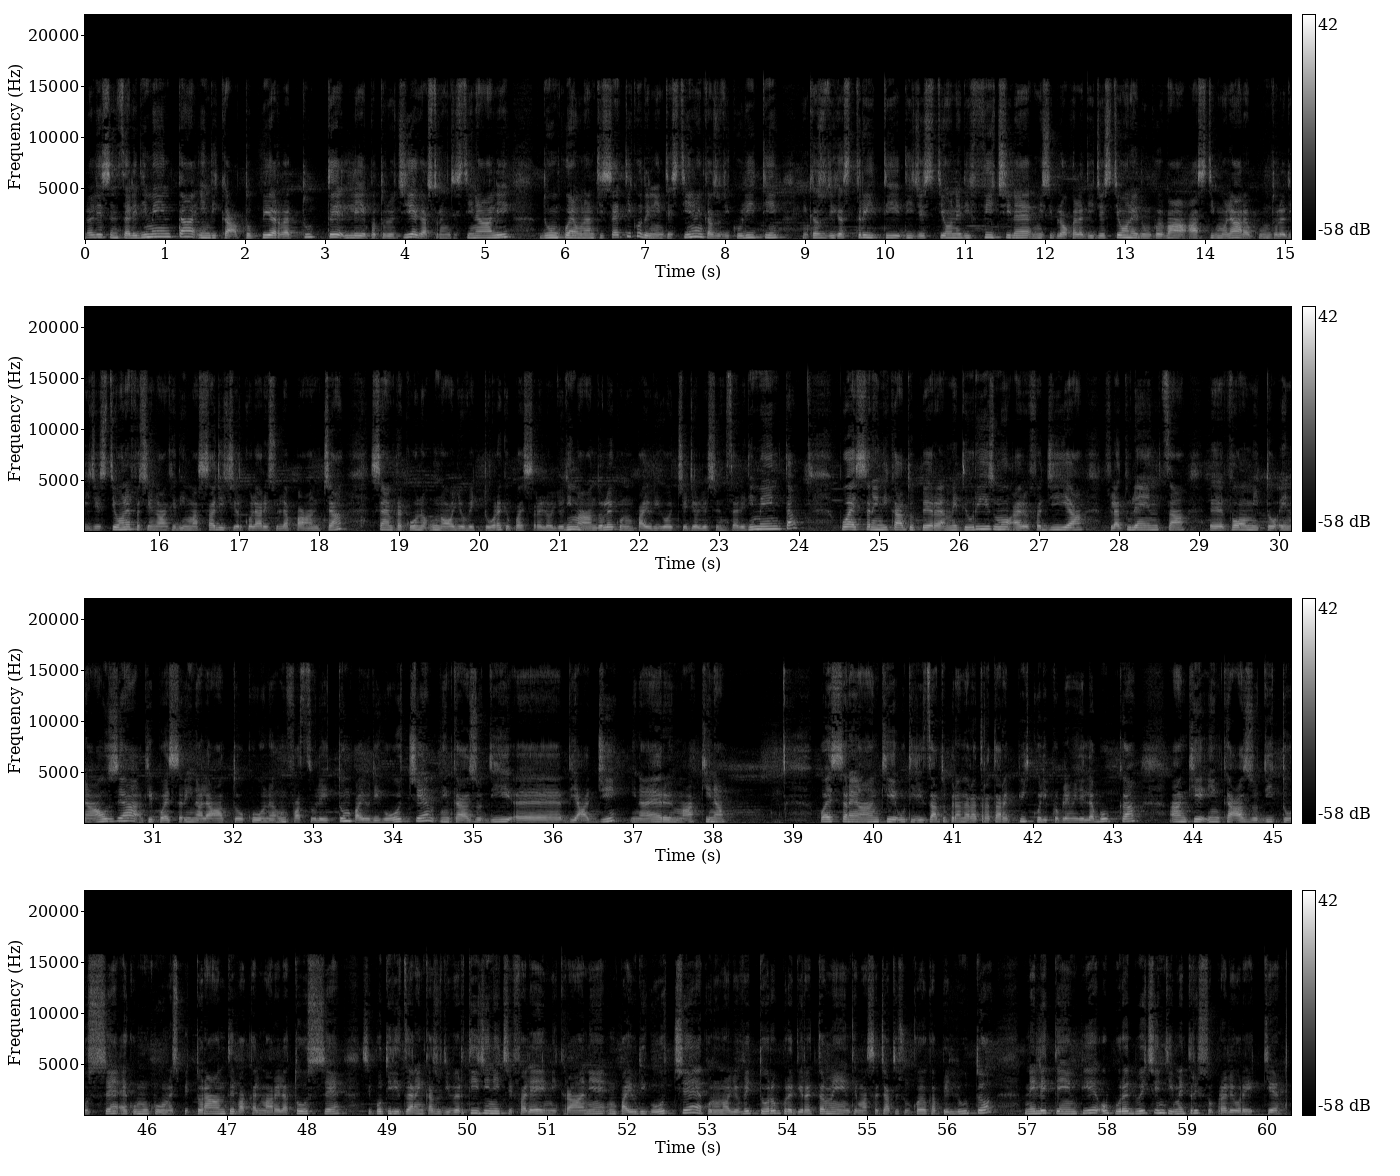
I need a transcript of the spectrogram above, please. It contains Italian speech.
L'olio essenziale di menta indicato per tutte le patologie gastrointestinali, dunque è un antisettico dell'intestino in caso di coliti, in caso di gastriti, digestione difficile, mi si blocca la digestione, dunque va a stimolare appunto la digestione facendo anche dei massaggi circolari sulla pancia, sempre con un olio vettore che può essere l'olio di mandorle con un paio di gocce di olio essenziale di menta Può essere indicato per meteorismo, aerofagia, flatulenza, eh, vomito e nausea che può essere inalato con un fazzoletto, un paio di gocce in caso di eh, viaggi in aereo, in macchina Può essere anche utilizzato per andare a trattare piccoli problemi della bocca, anche in caso di tosse, è comunque un espettorante, va a calmare la tosse, si può utilizzare in caso di vertigini, cefalee, emicranie, un paio di gocce con un olio vettore oppure direttamente massaggiate sul cuoio capelluto, nelle tempie oppure 2 cm sopra le orecchie.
